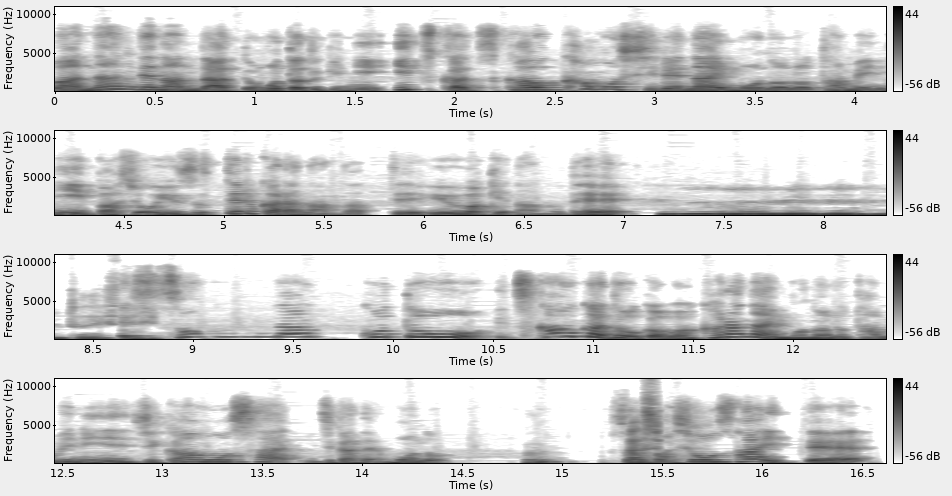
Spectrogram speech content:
はなんでなんだって思った時に、いつか使うかもしれないもののために場所を譲ってるからなんだっていうわけなので、うんうんうんうん、本当ですね。そんなことを使うかどうかわからないもののために時間をさ時間でもの、ん？その場所を割いて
